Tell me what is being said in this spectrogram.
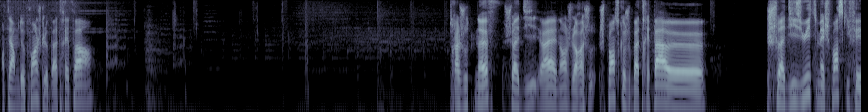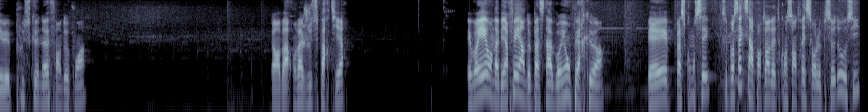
En termes de points, je le battrai pas. Hein. Rajoute 9. Je suis à 10. Ouais, non, je le rajoute. Je pense que je battrai pas. Euh... Je suis à 18, mais je pense qu'il fait plus que 9 en 2 points. on, va, on va juste partir. Et vous voyez, on a bien fait hein, de pas snap. Vous voyez, on perd que. Hein. Et parce qu'on sait. C'est pour ça que c'est important d'être concentré sur le pseudo aussi.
